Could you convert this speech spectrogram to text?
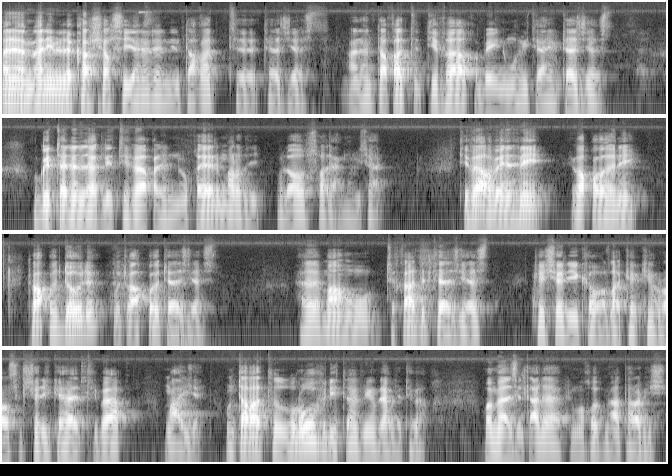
أنا ماني مذكر شخصيا على أني انتقدت تازياست أنا انتقدت اتفاق بين موريتانيا وتازياست وقلت أن ذاك الاتفاق على أنه غير مرضي وله صالح موريتان اتفاق بين اثنين يوقعوا اثنين توقعوا الدولة وتوقعوا تازياست هذا ما هو انتقاد التازياست كشركة والله ككين رأس الشركة هذا اتفاق معين. وانتقدت الظروف اللي تم فيها ذاك الاتفاق. وما زلت على ذاك الموقف مع طرفي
